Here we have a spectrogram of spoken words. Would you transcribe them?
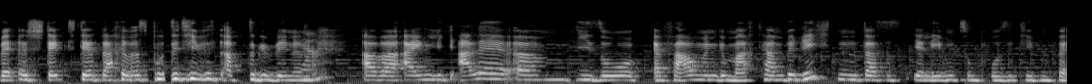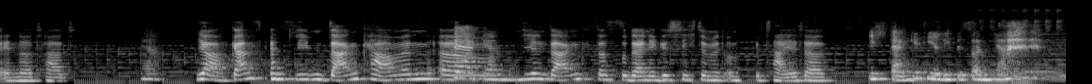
äh, steckt, der Sache was Positives abzugewinnen. Ja. Aber eigentlich alle, ähm, die so Erfahrungen gemacht haben, berichten, dass es ihr Leben zum Positiven verändert hat. Ja. Ja, ganz, ganz lieben Dank, Carmen. Sehr ähm, gerne. Vielen Dank, dass du deine Geschichte mit uns geteilt hast. Ich danke dir, liebe Sonja.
